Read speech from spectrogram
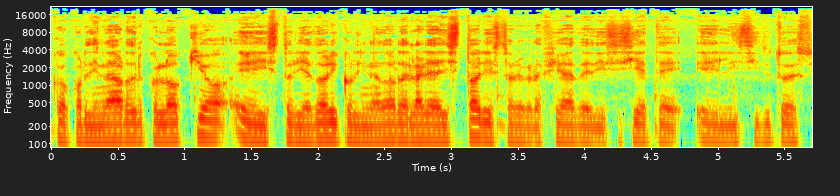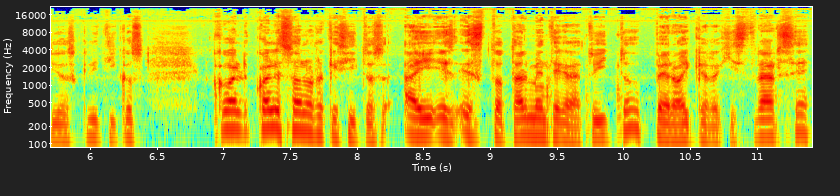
co-coordinador del coloquio, eh, historiador y coordinador del área de historia, historiografía de 17, el Instituto de Estudios Críticos. ¿Cuál, ¿Cuáles son los requisitos? Hay, es, es, totalmente gratuito, pero hay que registrarse.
